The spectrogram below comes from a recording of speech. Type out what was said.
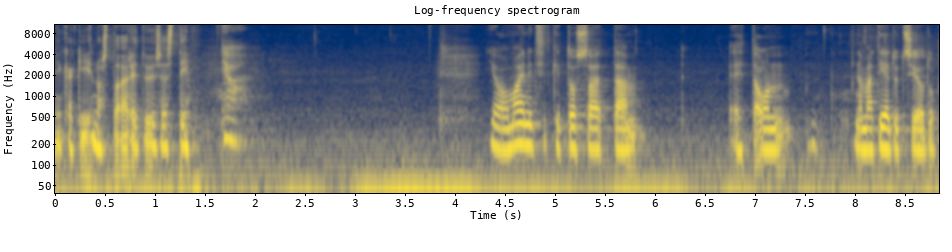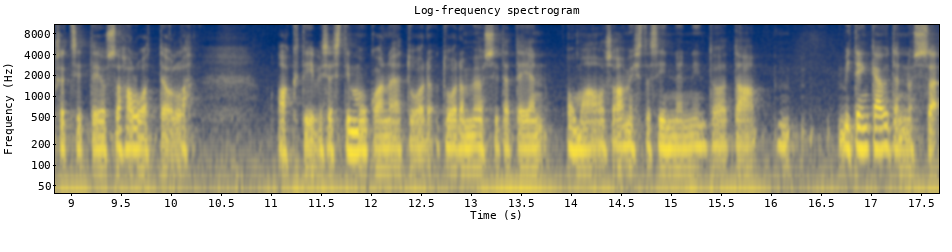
mikä kiinnostaa erityisesti. Joo. Joo, mainitsitkin tuossa, että, että on nämä tietyt sijoitukset sitten, jossa haluatte olla – aktiivisesti mukana ja tuoda, tuoda myös sitä teidän omaa osaamista sinne, niin tuota, miten käytännössä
